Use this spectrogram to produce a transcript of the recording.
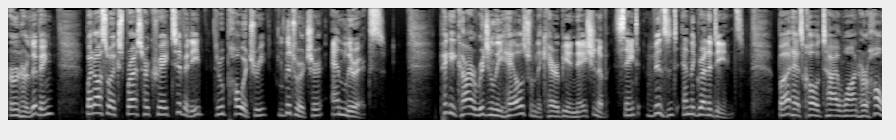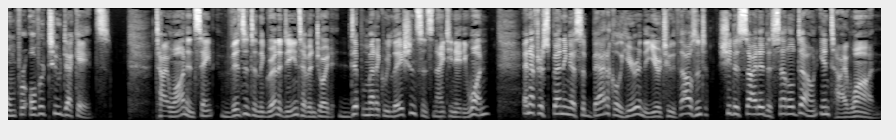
earn her living, but also express her creativity through poetry, literature, and lyrics. Peggy Carr originally hails from the Caribbean nation of St. Vincent and the Grenadines, but has called Taiwan her home for over two decades. Taiwan and St. Vincent and the Grenadines have enjoyed diplomatic relations since 1981, and after spending a sabbatical here in the year 2000, she decided to settle down in Taiwan.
